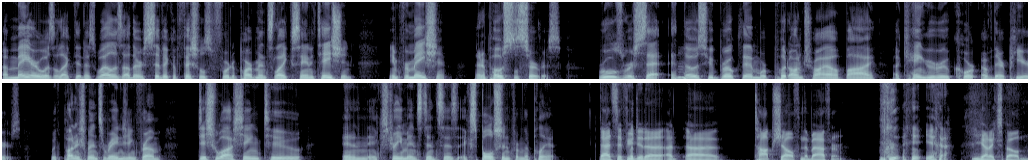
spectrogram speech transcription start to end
A mayor was elected, as well as other civic officials for departments like sanitation, information, and a postal service. Rules were set, and hmm. those who broke them were put on trial by a kangaroo court of their peers, with punishments ranging from dishwashing to, in extreme instances, expulsion from the plant. That's if you did a, a, a top shelf in the bathroom. yeah. You got expelled.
